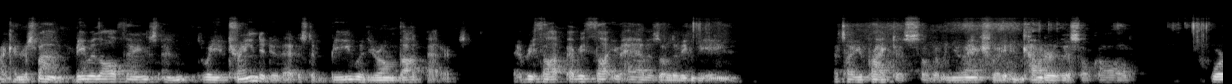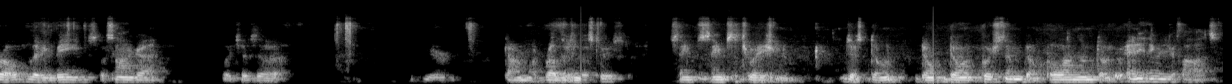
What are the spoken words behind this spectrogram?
I can respond. Be with all things, and the way you train to do that is to be with your own thought patterns. Every thought, every thought you have is a living being. That's how you practice, so that when you actually encounter the so-called world, living beings, the Sangha, which is a uh, your Dharma brothers and sisters. Same same situation. Just don't don't don't push them, don't pull on them, don't do anything with your thoughts.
